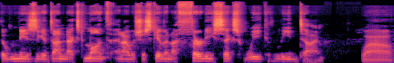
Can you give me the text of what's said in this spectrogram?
that needs to get done next month," and I was just given a 36 week lead time. Wow,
